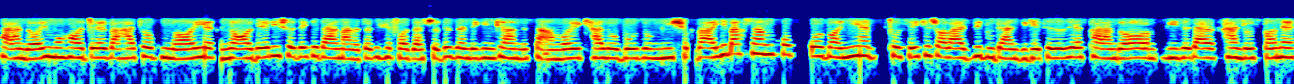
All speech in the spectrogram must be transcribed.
پرنده های مهاجر و حتی گونه های نادری شده که در مناطق حفاظت شده زندگی می‌کنن مثل انواع کل و بز و میش. و یه بخش هم خب قربانی توسعه کشاورزی بودن دیگه. تعدادی از پرنده ها ویژه در پنجستان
